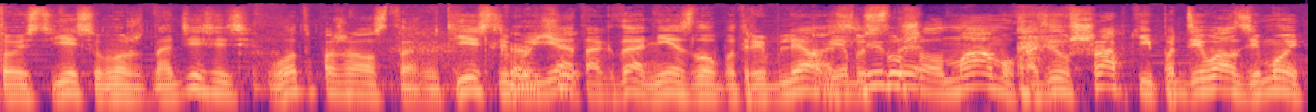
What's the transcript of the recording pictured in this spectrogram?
То есть, если умножить на 10, вот, пожалуйста. Вот если бы Короче, я тогда не злоупотреблял, я бы слушал маму, ходил в шапке и поддевал зимой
